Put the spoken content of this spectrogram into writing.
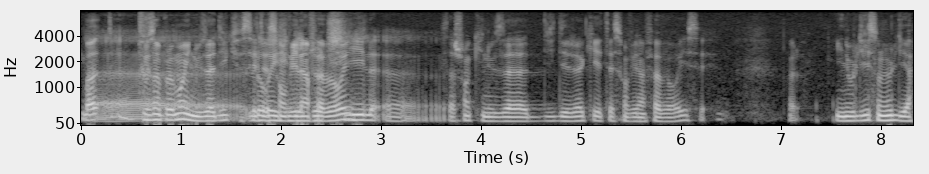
Bah, euh, tout simplement, il nous a dit que c'était son vilain favori. Euh, Sachant qu'il nous a dit déjà qui était son vilain favori, c'est voilà. Il nous le dit sans nous le dire.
